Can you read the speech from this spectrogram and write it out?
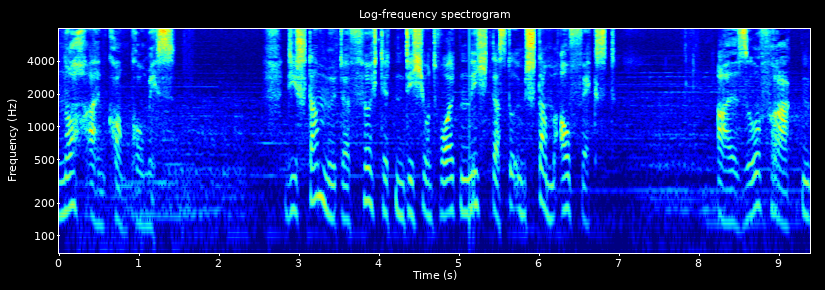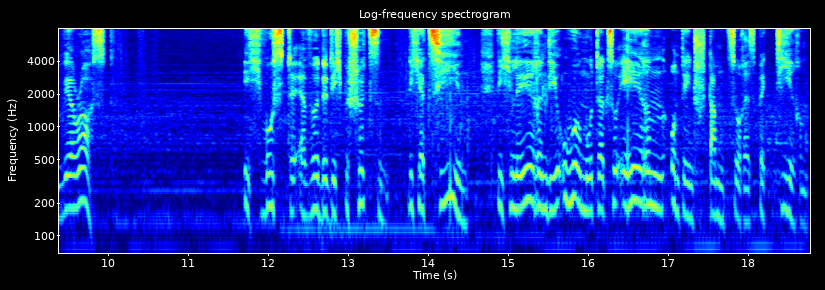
Noch ein Kompromiss. Die Stammmütter fürchteten dich und wollten nicht, dass du im Stamm aufwächst. Also fragten wir Rost. Ich wusste, er würde dich beschützen, dich erziehen, dich lehren, die Urmutter zu ehren und den Stamm zu respektieren.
